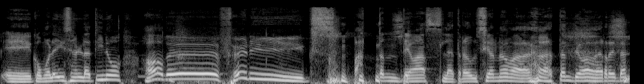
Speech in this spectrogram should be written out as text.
eh, como le dicen en latino, Ave Fénix. Bastante más, la traducción, ¿no? Bastante más berreta.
